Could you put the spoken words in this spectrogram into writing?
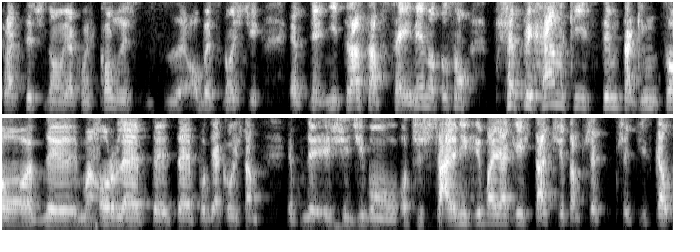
praktyczną jakąś korzyść z obecności Nitrasa w Sejmie, no to są przepychanki z tym takim, co ma Orle te, pod jakąś tam siedzibą oczyszczalni chyba jakiejś, tak? Się tam prze, przeciskał,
